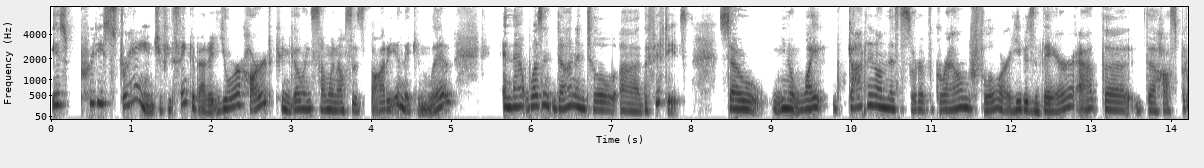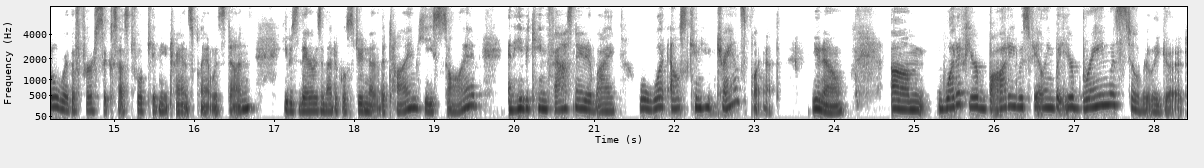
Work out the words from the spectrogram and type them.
is pretty strange if you think about it. Your heart can go in someone else's body and they can live. And that wasn't done until uh, the 50s. So, you know, White got it on this sort of ground floor. He was there at the, the hospital where the first successful kidney transplant was done. He was there as a medical student at the time. He saw it and he became fascinated by, well, what else can you transplant? You know, um, what if your body was failing, but your brain was still really good?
